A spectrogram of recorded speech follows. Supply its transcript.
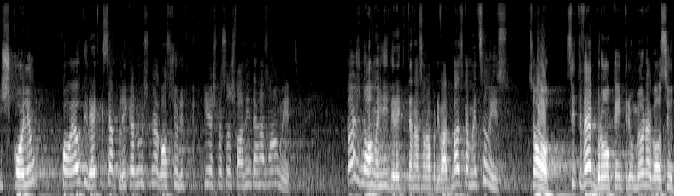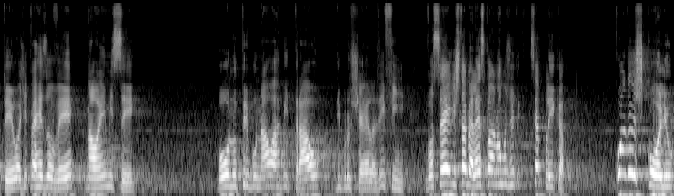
escolham qual é o direito que se aplica nos negócios jurídicos que as pessoas fazem internacionalmente. Então, as normas de direito internacional privado basicamente são isso. Só, se tiver bronca entre o meu negócio e o teu, a gente vai resolver na OMC ou no Tribunal Arbitral de Bruxelas, enfim. Você estabelece qual é a norma jurídica que se aplica. Quando eu escolho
